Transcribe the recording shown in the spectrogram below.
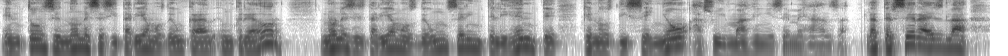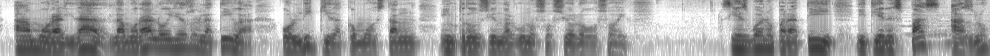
entonces no necesitaríamos de un, creador, no necesitaríamos de un ser inteligente que nos diseñó a su imagen y semejanza. La tercera es la amoralidad. La moral hoy es relativa o líquida, como están introduciendo algunos sociólogos hoy. Si es bueno para ti y tienes paz, hazlo,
